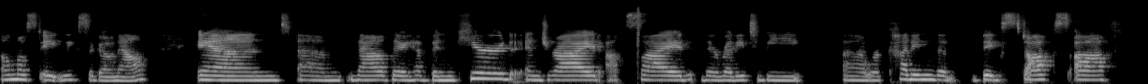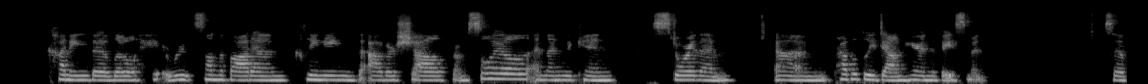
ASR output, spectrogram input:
almost eight weeks ago now. And um, now they have been cured and dried outside. They're ready to be, uh, we're cutting the big stalks off cutting the little roots on the bottom, cleaning the outer shell from soil, and then we can store them um, probably down here in the basement. So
